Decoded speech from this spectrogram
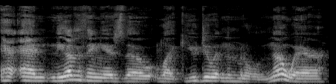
A- And the other thing is though, like you do it in the middle of nowhere,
